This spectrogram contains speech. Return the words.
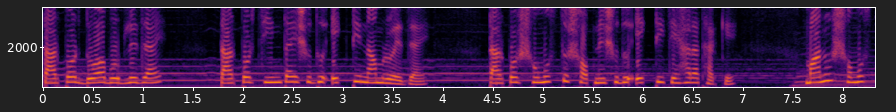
তারপর দোয়া বদলে যায়, তারপর চিন্তায় শুধু একটি নাম রয়ে যায়, তারপর সমস্ত স্বপ্নে শুধু একটি চেহারা থাকে। মানুষ সমস্ত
